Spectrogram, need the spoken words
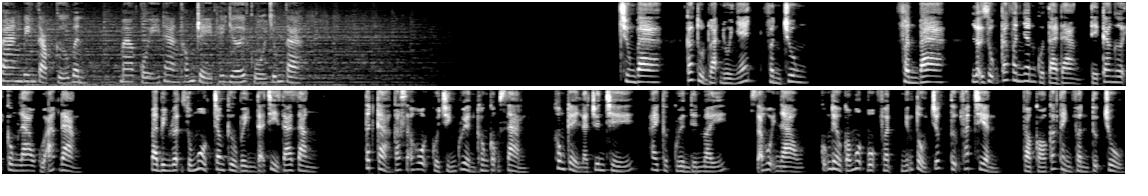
Ban biên tập cửu bình, ma quỷ đang thống trị thế giới của chúng ta. Chương 3. Các thủ đoạn nhồi nhét, phần chung Phần 3. Lợi dụng các văn nhân của tà đảng để ca ngợi công lao của ác đảng. Bài bình luận số 1 trong cửu bình đã chỉ ra rằng tất cả các xã hội của chính quyền không cộng sản, không kể là chuyên chế hay cực quyền đến mấy, xã hội nào cũng đều có một bộ phận những tổ chức tự phát triển và có các thành phần tự chủ.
